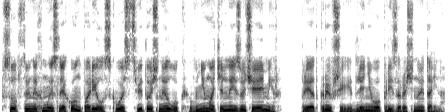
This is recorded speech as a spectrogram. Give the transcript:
В собственных мыслях он парил сквозь цветочный луг, внимательно изучая мир, приоткрывший для него призрачную тайну.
